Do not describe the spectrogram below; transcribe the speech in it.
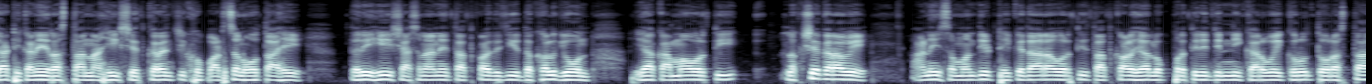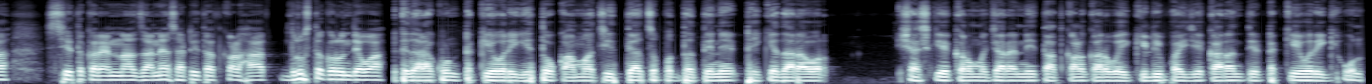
त्या ठिकाणी रस्ता नाही. शेतकऱ्यांची खूप अडचण होत आहे. तरीही शासनाने तात्काळ त्याची दखल घेऊन या कामावरती लक्ष करावे. आणि संबंधित ठेकेदारावरती तात्काळ ह्या लोकप्रतिनिधींनी कारवाई करून तो रस्ता शेतकऱ्यांना जाण्यासाठी तात्काळ हा दुरुस्त करून द्यावा. ठेकेदाराकडून टक्केवारी घेतो कामाची त्याच पद्धतीने ठेकेदारावर शासकीय कर्मचाऱ्यांनी तात्काळ कारवाई केली पाहिजे कारण ते टक्केवारी घेऊन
